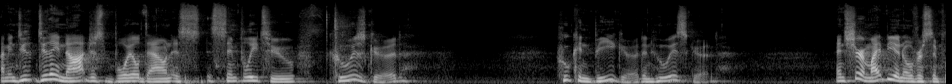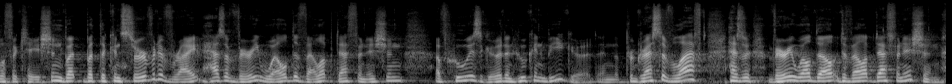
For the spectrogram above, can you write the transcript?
I mean, do, do they not just boil down as, as simply to who is good, who can be good, and who is good? And sure, it might be an oversimplification, but, but the conservative right has a very well developed definition of who is good and who can be good. And the progressive left has a very well de- developed definition.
